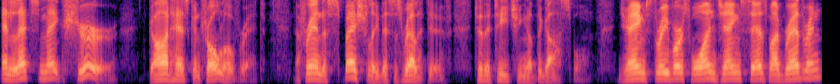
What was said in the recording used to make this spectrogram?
and let's make sure God has control over it. Now friend, especially this is relative to the teaching of the gospel. James 3 verse 1, James says, My brethren,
